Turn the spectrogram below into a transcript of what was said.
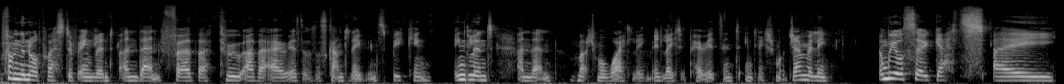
from the northwest of England and then further through other areas of the Scandinavian speaking England, and then much more widely in later periods into English more generally. And we also get a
